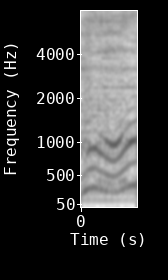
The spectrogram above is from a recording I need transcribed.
おお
